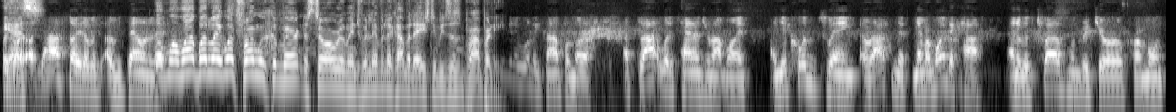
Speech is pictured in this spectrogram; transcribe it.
But Yes. Last night I was I was down. Well, well, well, by the way, what's wrong with converting a storeroom into a living accommodation if he does it properly? Give you one example, Noah. A flat with a tenant in that mind, and you couldn't swing a rat in it, never mind a cat, and it was twelve hundred euro per month.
